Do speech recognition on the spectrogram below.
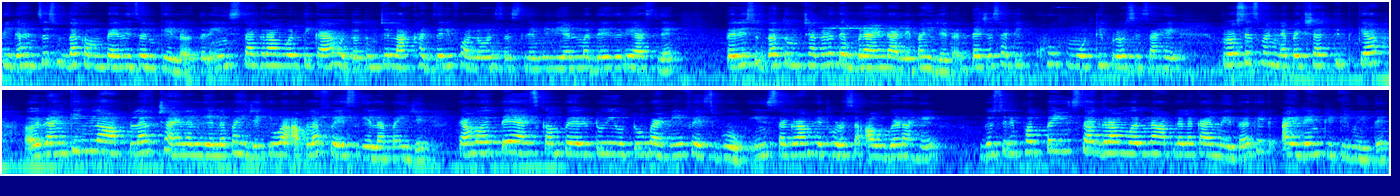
तिघांचं सुद्धा कंपॅरिझन केलं तर इंस्टाग्रामवरती काय होतं? तुमचे लाखात जरी फॉलोअर्स असले मिलियनमध्ये जरी असले तरीसुद्धा तुमच्याकडे ते ब्रँड आले पाहिजेत. आणि त्याच्यासाठी खूप मोठी प्रोसेस आहे. प्रोसेस म्हणण्यापेक्षा तितक्या रँकिंगला आपला चॅनल गेलं पाहिजे किंवा आपला फेस गेला पाहिजे. त्यामुळे ते ॲज कंपेअर टू यूट्यूब आणि फेसबुक इंस्टाग्राम हे थोडंसं अवघड आहे. दुसरी फक्त इंस्टाग्रामवरनं आपल्याला काय मिळतं? की एक आयडेंटिटी मिळते.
